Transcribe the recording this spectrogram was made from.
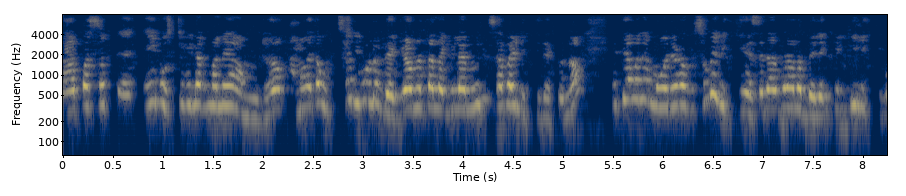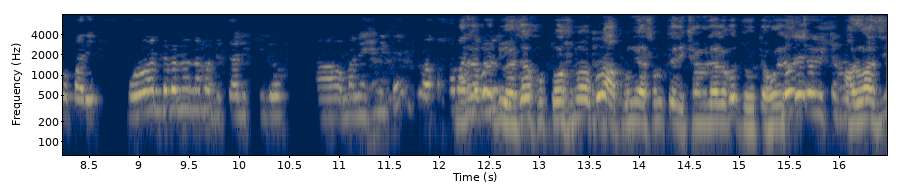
তাৰ পাছত এ, এই বস্তুবিলাক মানে ধৰক আমাক এটা উৎসাহ দিবলৈ বেকগ্ৰাউণ্ড এটা লাগিলে আমি পাই লিখি থাকো ন? এতিয়া মানে মই ধৰক চবেই লিখি আছে তাৰ পৰা অলপ বেলেগকে কি লিখিব পাৰি? বড়ো আন্দোলনৰ নামত দুটা লিখিলো আহ, মানে সেনেকে। অসম মানে আপুনি আন্দোলন দুহেজাৰ সোতৰ চনৰ পৰা আপুনি আচলতে লিখা মেলাৰ লগত জড়িত হৈছে জড়িত হৈছো। আৰু আজি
